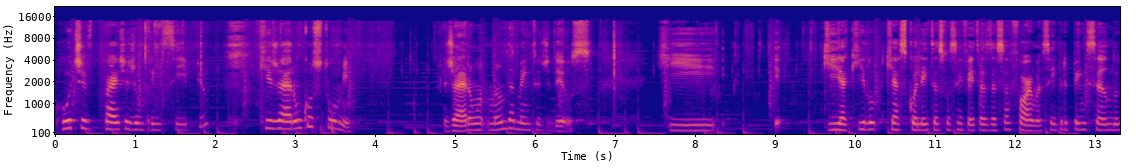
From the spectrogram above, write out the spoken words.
Ruth parte de um princípio que já era um costume, já era um mandamento de Deus, que que aquilo que as colheitas fossem feitas dessa forma, sempre pensando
